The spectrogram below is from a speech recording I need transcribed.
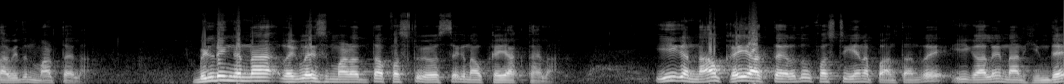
ನಾವು ಇದನ್ನು ಮಾಡ್ತಾ ಇಲ್ಲ. ಬಿಲ್ಡಿಂಗನ್ನು ರೆಗ್ಯುಲೈಸ್ ಮಾಡೋಂಥ ಫಸ್ಟ್ ವ್ಯವಸ್ಥೆಗೆ ನಾವು ಕೈ ಹಾಕ್ತಾ ಇಲ್ಲ. ಈಗ ನಾವು ಕೈ ಹಾಕ್ತಾ ಇರೋದು ಫಸ್ಟ್ ಏನಪ್ಪ ಅಂತಂದರೆ, ಈಗಾಗಲೇ ನಾನು ಹಿಂದೆ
